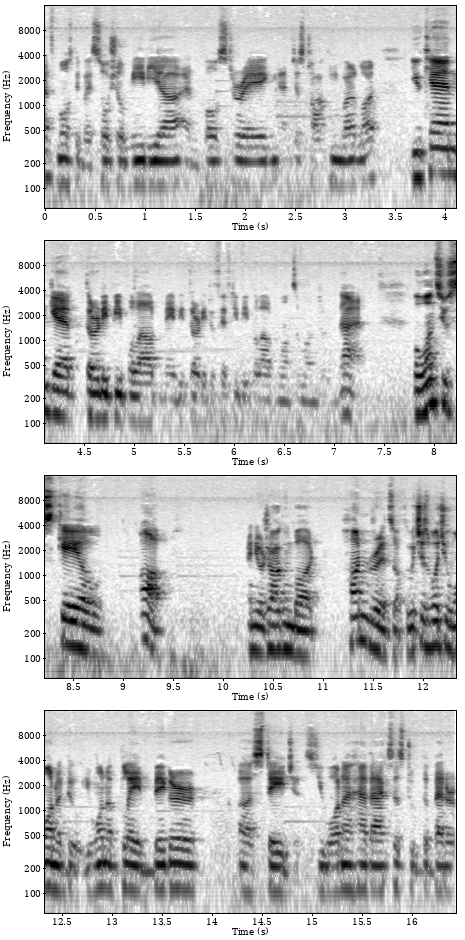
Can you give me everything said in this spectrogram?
ads, mostly by social media and postering and just talking about a lot. You can get 30 people out, maybe 30 to 50 people out once a month doing that. But once you scale up, and you're talking about hundreds of, which is what you want to do. You want to play bigger uh, stages. You want to have access to the better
